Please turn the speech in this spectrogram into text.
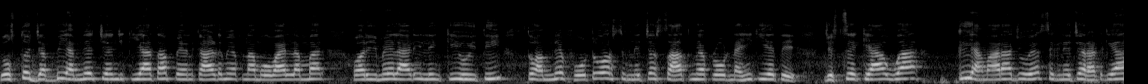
दोस्तों, जब भी हमने चेंज किया था पैन कार्ड में अपना मोबाइल नंबर और ईमेल आईडी लिंक की हुई थी तो हमने फ़ोटो और सिग्नेचर साथ में अपलोड नहीं किए थे, जिससे क्या हुआ कि हमारा जो है सिग्नेचर हट गया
